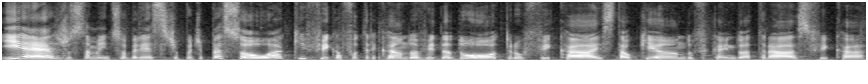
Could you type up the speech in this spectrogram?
E é justamente sobre esse tipo de pessoa que fica futricando a vida do outro, fica stalkeando, fica indo atrás, fica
